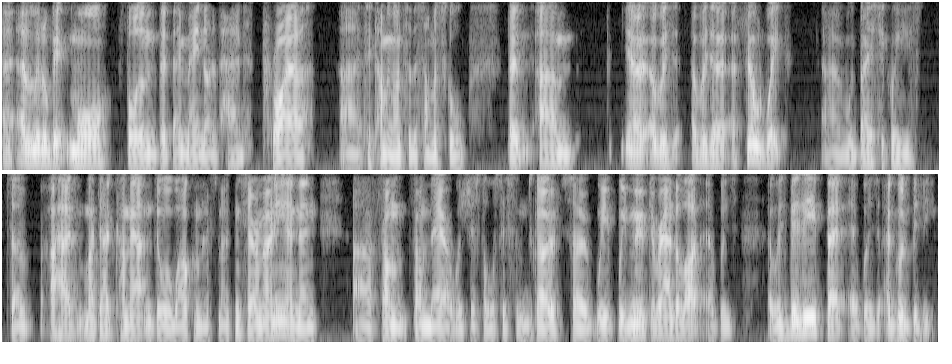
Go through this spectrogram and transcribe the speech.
a, a little bit more for them that they may not have had prior uh, to coming onto the summer school. But um, you know it was it was a, a filled week uh, we basically so I had my dad come out and do a welcome and a smoking ceremony and then uh, from from there it was just all systems go so we we moved around a lot it was it was busy, but it was a good busy.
